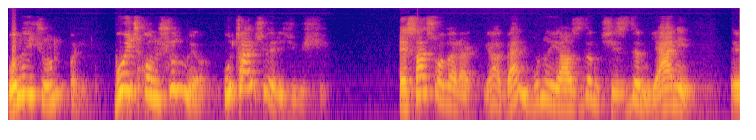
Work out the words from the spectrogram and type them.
Bunu hiç unutmayın. Bu hiç konuşulmuyor. Utanç verici bir şey. Esas olarak ya ben bunu yazdım, çizdim. Yani e,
